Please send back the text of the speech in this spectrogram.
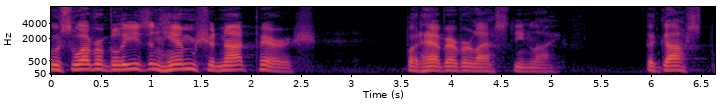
Whosoever believes in him should not perish, but have everlasting life. The gospel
